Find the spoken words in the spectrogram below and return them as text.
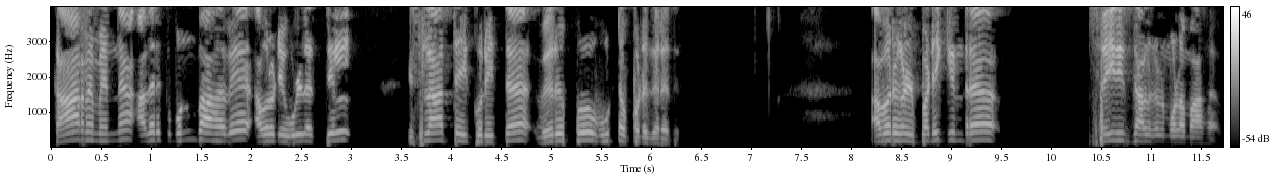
காரணம் என்ன? அதற்கு முன்பாகவே அவருடைய உள்ளத்தில் இஸ்லாத்தை குறித்த வெறுப்பு ஊட்டப்படுகிறது. அவர்கள் படிக்கின்ற செய்தித்தாள்கள் மூலமாக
